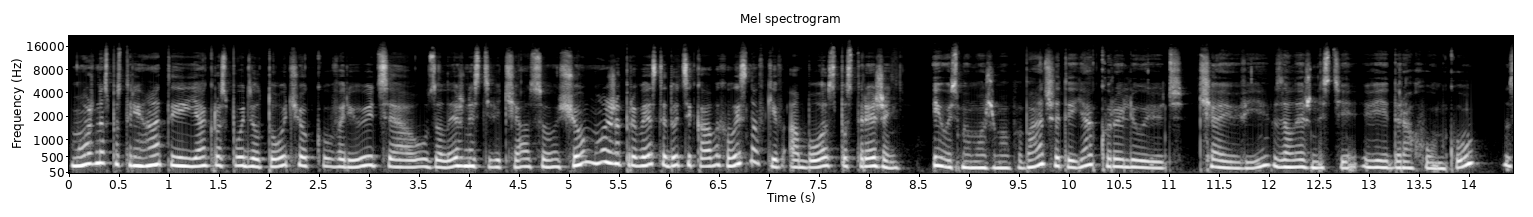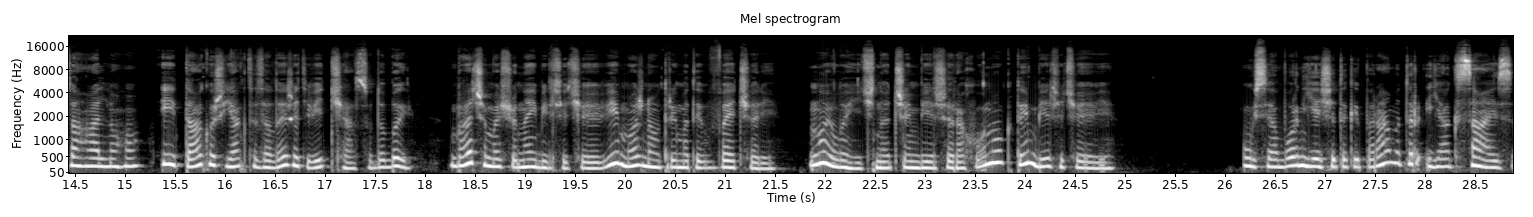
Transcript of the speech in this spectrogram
Можна спостерігати, як розподіл точок варіюється у залежності від часу, що може привести до цікавих висновків або спостережень. І ось ми можемо побачити, як корелюють чайові в залежності від рахунку загального, і також як це залежить від часу доби. Бачимо, що найбільші чайові можна отримати ввечері. Ну і логічно, чим більше рахунок, тим більше чайові. У Seaborn є ще такий параметр, як size.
